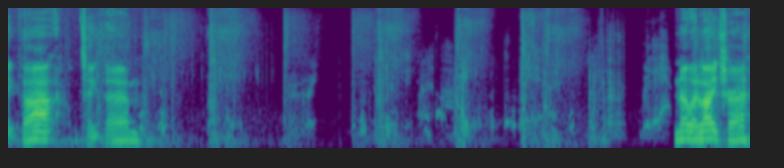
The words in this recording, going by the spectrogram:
Take that. Take them. No elytra.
